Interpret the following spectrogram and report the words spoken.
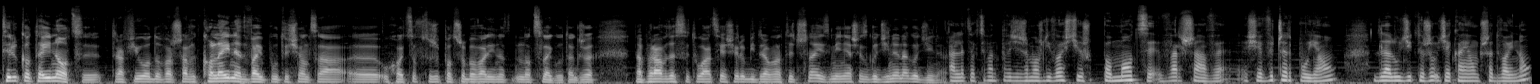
tylko tej nocy trafiło do Warszawy kolejne 2,5 tysiąca e, uchodźców, którzy potrzebowali no- noclegu. Także naprawdę sytuacja się robi dramatyczna i zmienia się z godziny na godzinę. Ale to chce pan powiedzieć, że możliwości już pomocy Warszawy się wyczerpują dla ludzi, którzy uciekają przed wojną?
